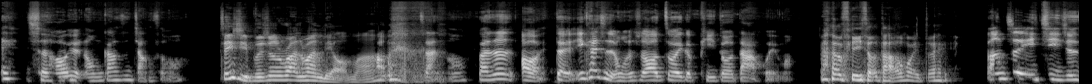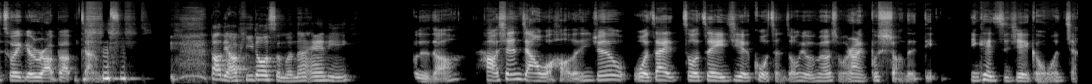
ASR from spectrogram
哎，扯好远了。我们刚刚是讲什么？这一集不是就是乱乱聊吗？好赞哦。反正哦，对，一开始我们说要做一个批斗大会嘛，批斗大会，对，帮这一季就是做一个 wrap up 这样子。 到底要批斗什么呢，Annie？不知道。好，先讲我好了。你觉得我在做这一季的过程中有没有什么让你不爽的点？你可以直接跟我讲。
